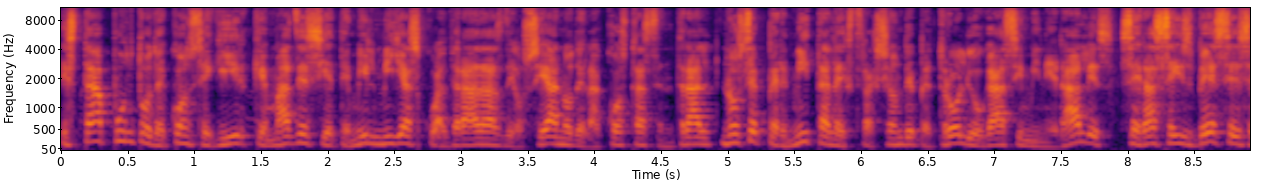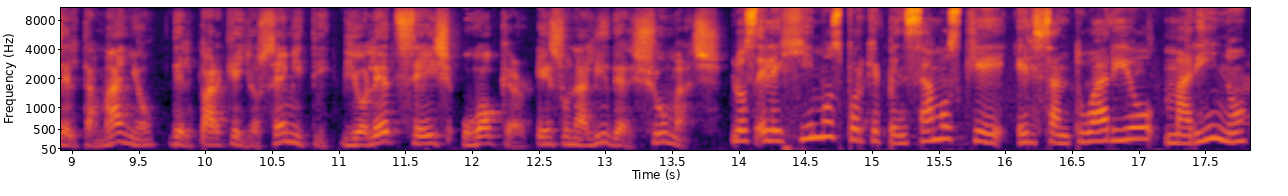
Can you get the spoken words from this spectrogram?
está a punto de conseguir que más de 7.000 millas cuadradas de océano de la costa central no se permita la extracción de petróleo, gas y minerales. Será seis veces el tamaño del parque Yosemite. Violet Sage Walker es una líder Shumash. Los elegimos porque pensamos que el santuario marino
